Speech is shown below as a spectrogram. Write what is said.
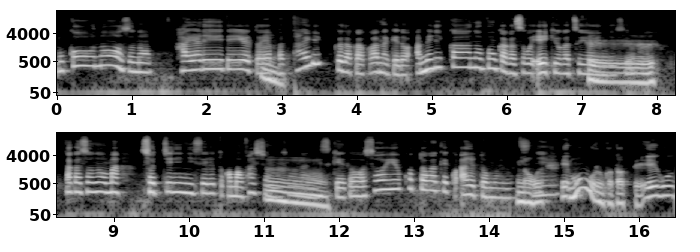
向こうのその流行りで言うとやっぱ大陸だかわかんないけど、アメリカの文化がすごい影響が強いんですよ。へだからそのまあそっちに似せるとかまあファッションもそうなんですけど、そういうことが結構あると思いますーなるほどね。えモンゴルの方って英語っ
